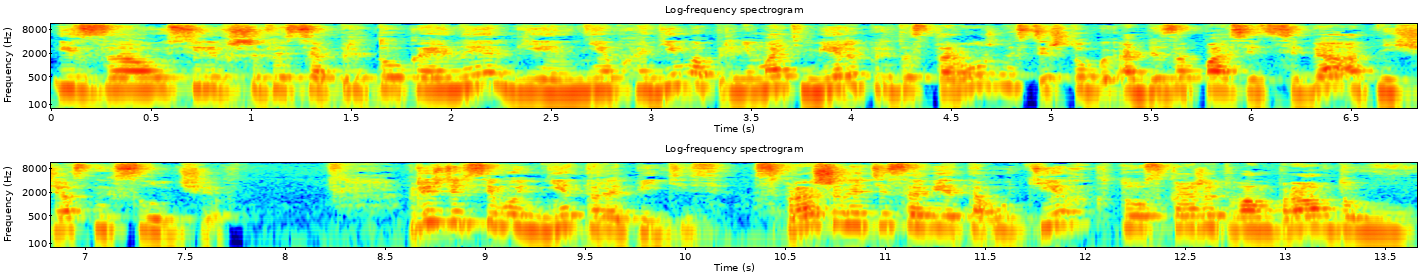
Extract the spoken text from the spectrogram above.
Из-за усилившегося притока энергии необходимо принимать меры предосторожности, чтобы обезопасить себя от несчастных случаев. Прежде всего, не торопитесь. Спрашивайте совета у тех, кто скажет вам правду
